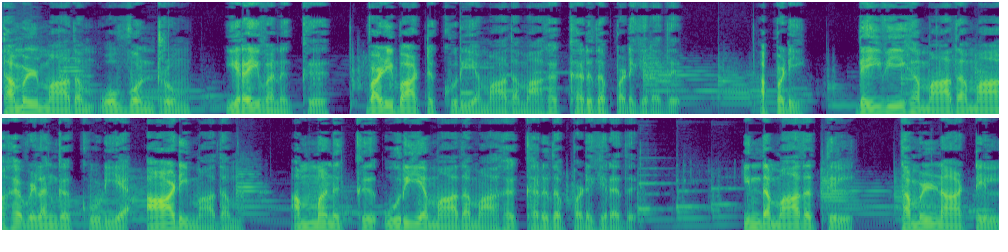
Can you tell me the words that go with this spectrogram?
தமிழ் மாதம் ஒவ்வொன்றும் இறைவனுக்கு வழிபாட்டுக்குரிய மாதமாக கருதப்படுகிறது. அப்படி தெய்வீக மாதமாக விளங்கக்கூடிய ஆடி மாதம் அம்மனுக்கு உரிய மாதமாக கருதப்படுகிறது. இந்த மாதத்தில் தமிழ்நாட்டில்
